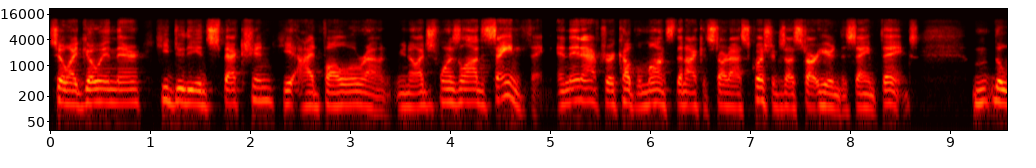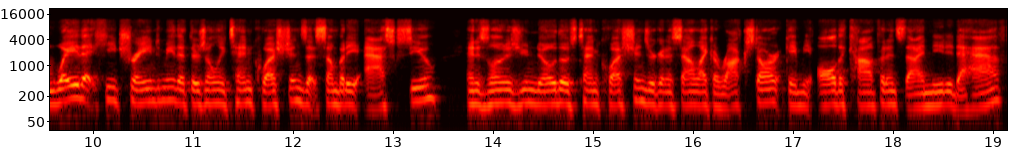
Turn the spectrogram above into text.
So I'd go in there, he'd do the inspection, he, I'd follow around. You know, I just wasn't allowed to anything. And then after a couple months, then I could start asking questions because I start hearing the same things. The way that he trained me that there's only 10 questions that somebody asks you. And as long as you know those 10 questions, you're going to sound like a rock star. It gave me all the confidence that I needed to have.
